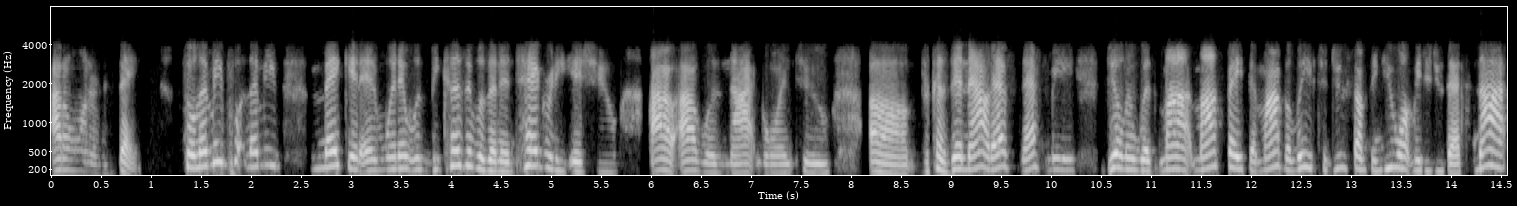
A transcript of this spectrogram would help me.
I don't want her to stay. So let me put let me make it and when it was because it was an integrity issue, I, I was not going to um because then now that's that's me dealing with my my faith and my belief to do something you want me to do that's not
